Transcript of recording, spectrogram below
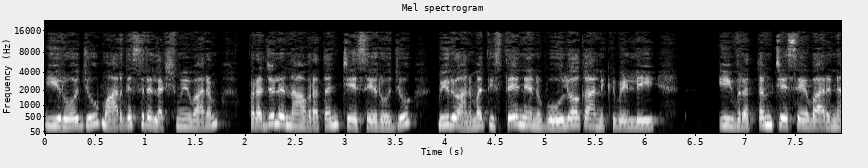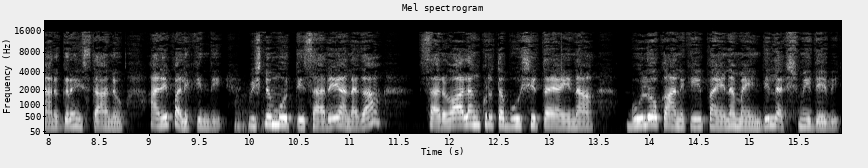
ఈ రోజు మార్గశిర లక్ష్మీవారం ప్రజలు నా వ్రతం చేసే రోజు మీరు అనుమతిస్తే నేను భూలోకానికి వెళ్ళి ఈ వ్రతం చేసే వారిని అనుగ్రహిస్తాను అని పలికింది. విష్ణుమూర్తి సరే అనగా సర్వాలంకృత భూషిత అయిన భూలోకానికి పయనమైంది లక్ష్మీదేవి.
